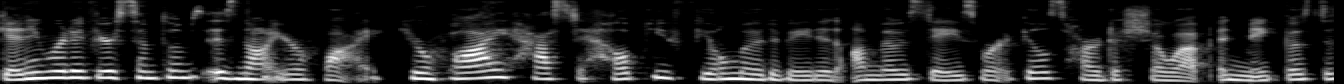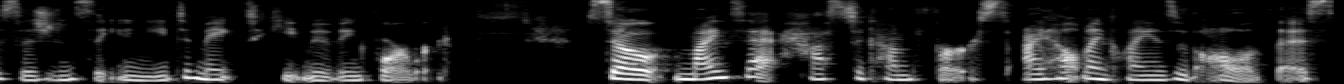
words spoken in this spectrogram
Getting rid of your symptoms is not your why. Your why has to help you feel motivated on those days where it feels hard to show up and make those decisions that you need to make to keep moving forward. So, mindset has to come first. I help my clients with all of this.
